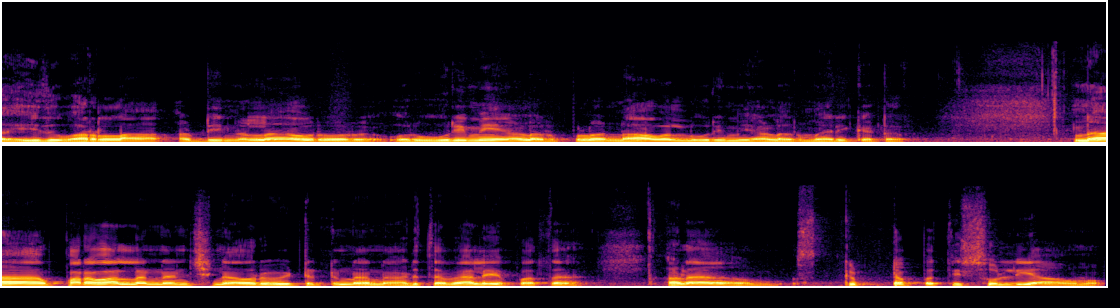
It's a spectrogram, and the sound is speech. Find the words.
இது வரலாம் அப்படின்னெல்லாம் அவர் ஒரு ஒரு உரிமையாளர் போல் நாவல் உரிமையாளர் மாதிரி கேட்டார். நான் பரவாயில்லன்னு நினச்சி நான் அவரை விட்டுட்டு நான் அடுத்த வேலையை பார்த்தேன். ஆனால் ஸ்கிரிப்டை பற்றி சொல்லி ஆகணும்.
